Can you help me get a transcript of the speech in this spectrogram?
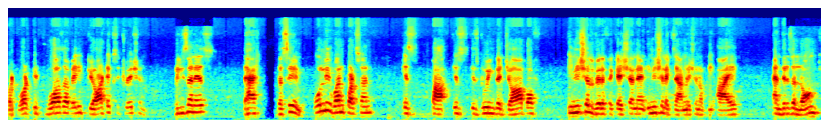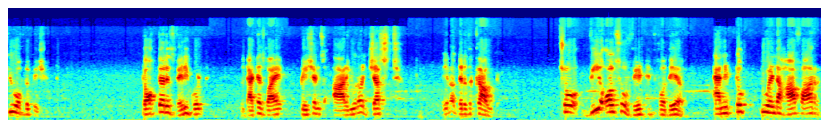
but what it was a very chaotic situation. Reason is that the same. Only one person is is is doing the job of initial verification and initial examination of the eye and there is a long queue of the patient. Doctor is very good. That is why patients are you know just you know there is a crowd. So we also waited for there and it took two and a half hour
